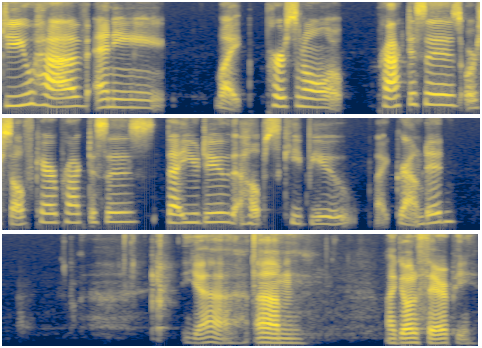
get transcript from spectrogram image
do you have any like personal practices or self-care practices that you do that helps keep you like grounded yeah um i go to therapy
